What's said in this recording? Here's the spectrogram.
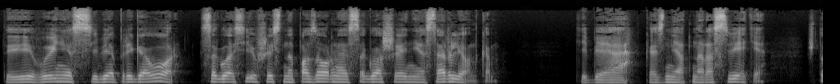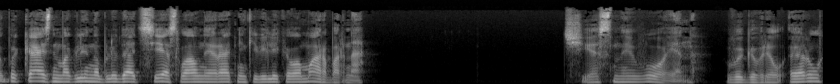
Ты вынес себе приговор, согласившись на позорное соглашение с Орленком. Тебя казнят на рассвете, чтобы казнь могли наблюдать все славные ратники Великого Марборна». «Честный воин», – выговорил Эрл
